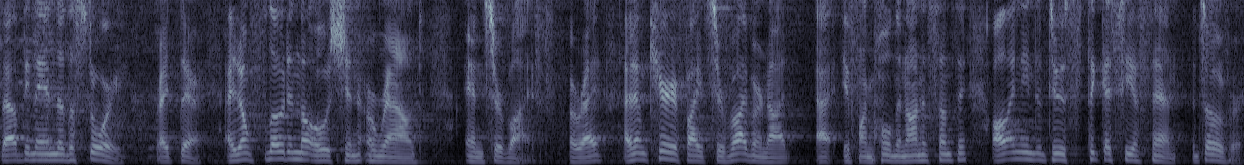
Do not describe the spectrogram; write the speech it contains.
That'll be the end of the story right there. I don't float in the ocean around and survive, all right? I don't care if I survive or not, uh, if I'm holding on to something. All I need to do is think I see a fin. It's over.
